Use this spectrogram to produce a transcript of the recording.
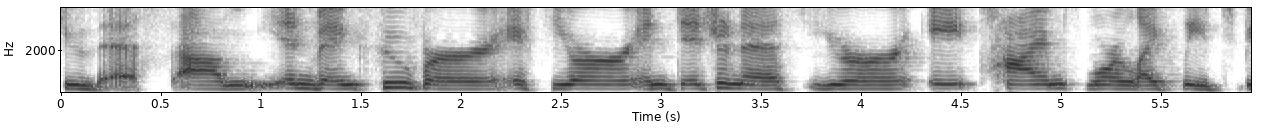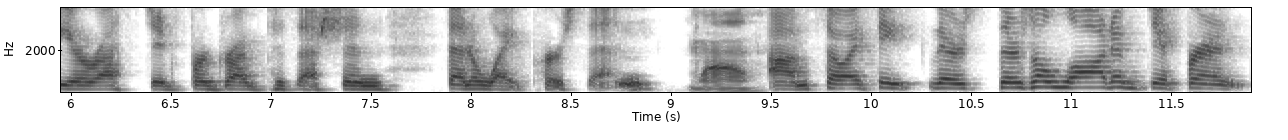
to this. Um, in Vancouver, if you're Indigenous, you're eight times more likely to be arrested for drug possession than a white person. Wow. Um, so I think there's there's a lot of different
